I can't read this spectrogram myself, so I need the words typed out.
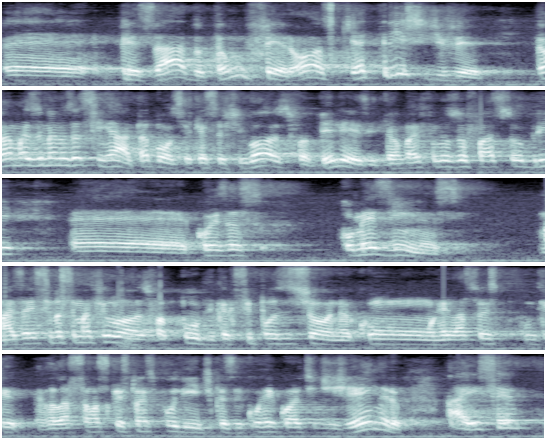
é, pesado, tão feroz, que é triste de ver. Então é mais ou menos assim, ah, tá bom, você quer ser filósofa? Beleza, então vai filosofar sobre é, coisas comezinhas. Mas aí, se você é uma filósofa pública que se posiciona com, relações, com que, relação às questões políticas e com recorte de gênero, aí você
